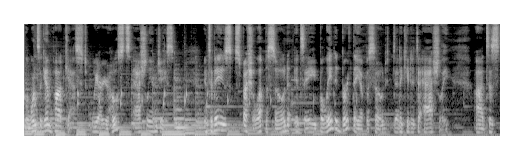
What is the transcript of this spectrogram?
the Once Again podcast. We are your hosts, Ashley and Jason. In today's special episode, it's a belated birthday episode dedicated to Ashley. Uh, to s-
